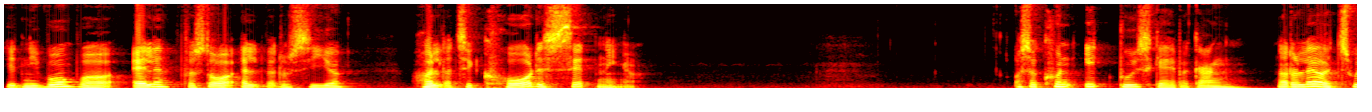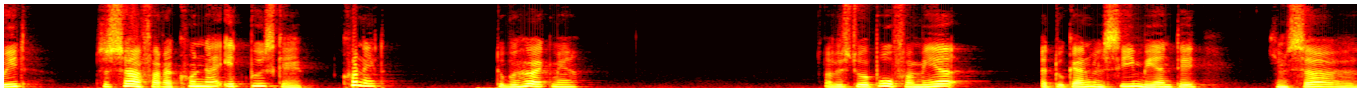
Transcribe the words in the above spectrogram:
et niveau, hvor alle forstår alt, hvad du siger. Hold dig til korte sætninger. Og så kun ét budskab ad gangen. Når du laver et tweet, så sørg for, at der kun er et budskab. Kun et. Du behøver ikke mere. Og hvis du har brug for mere, at du gerne vil sige mere end det, jamen så,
